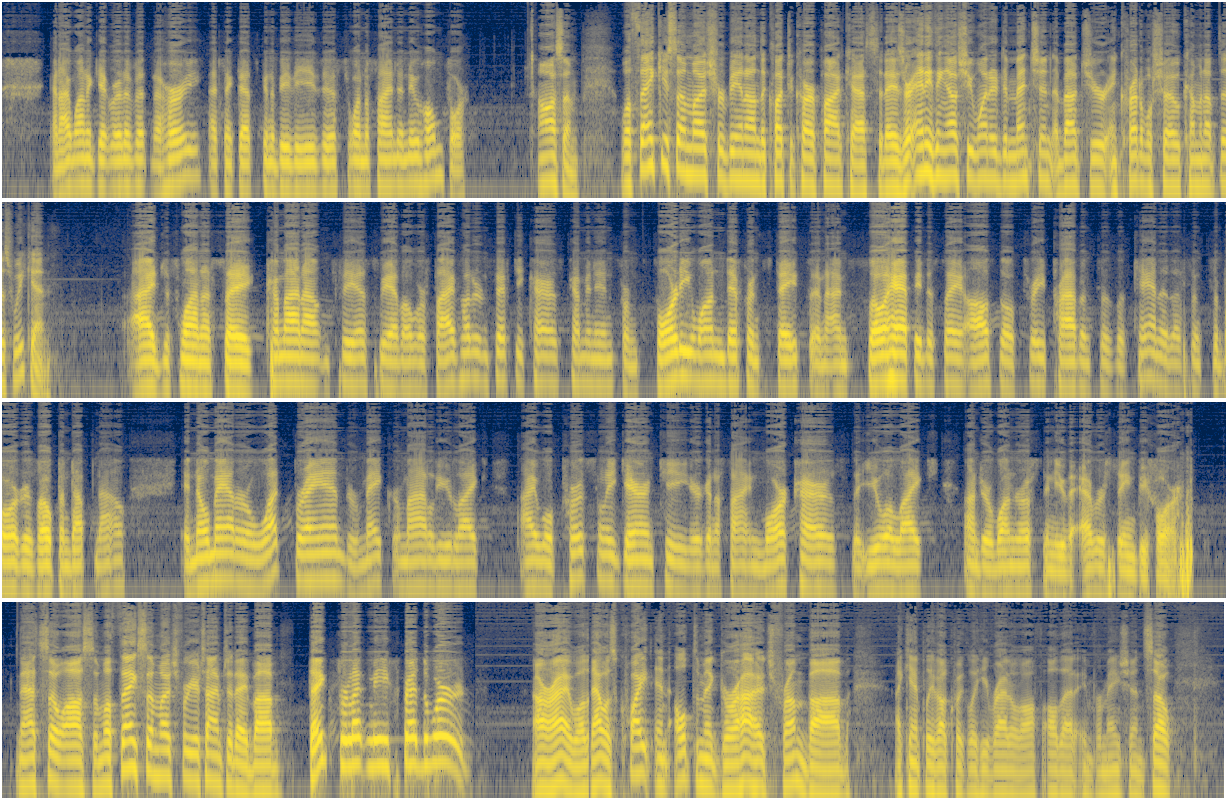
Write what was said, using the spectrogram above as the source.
and I want to get rid of it in a hurry, I think that's going to be the easiest one to find a new home for. Awesome. Well, thank you so much for being on the Collector Car podcast today. Is there anything else you wanted to mention about your incredible show coming up this weekend? I just want to say, come on out and see us. We have over 550 cars coming in from 41 different states, and I'm so happy to say also three provinces of Canada since the borders opened up now. And no matter what brand or make or model you like, I will personally guarantee you're going to find more cars that you will like under one roof than you've ever seen before. That's so awesome. Well, thanks so much for your time today, Bob. Thanks for letting me spread the word. All right. Well, that was quite an ultimate garage from Bob. I can't believe how quickly he rattled off all that information. So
